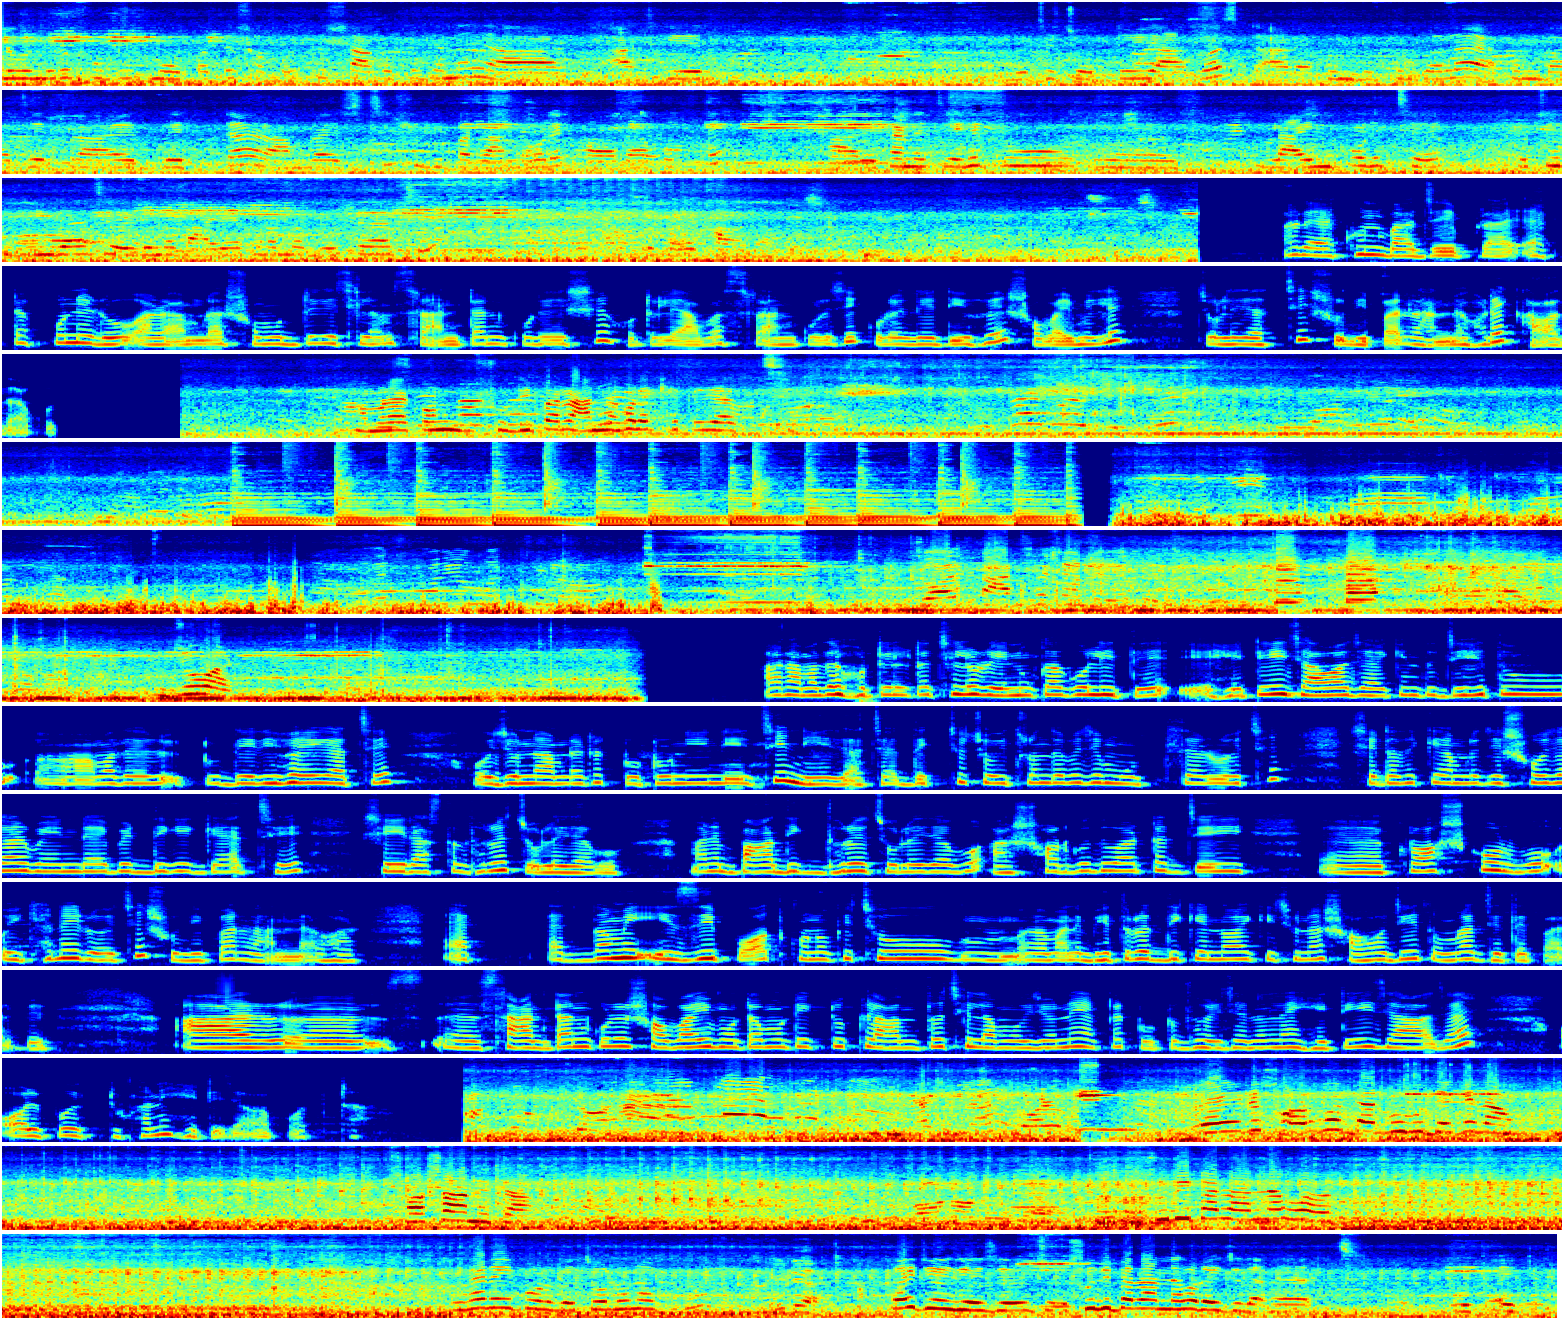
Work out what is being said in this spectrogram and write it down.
Hello বন্ধুরা ফুটিক মৌপাতে সকলকে স্বাগত জানাই। আর আজকের, হচ্ছে চোদ্দোই আগস্ট, আর এখন দুপুরবেলা, এখন বাজে প্রায় দেড়টা, আর আমরা এসেছি সুদীপার রান্নাঘরে খাওয়া দাওয়া করতে। আর এখানে যেহেতু লাইন পড়েছে, প্রচুর ভিড় আছে, ওই জন্য বাইরে এখন আমরা বসে আছি। খাওয়া দাওয়া করছি। আর এখন বাজে প্রায় একটা পনেরো আর আমরা সমুদ্রে গেছিলাম স্নান টান করে এসে হোটেলে আবার স্নান করেছি, করে রেডি হয়ে সবাই মিলে চলে যাচ্ছি সুদীপার রান্নাঘরে খাওয়া দাওয়া করতে। আমরা এখন সুদীপার রান্নাঘরে খেতে যাচ্ছি। জোয়ার। আর আমাদের হোটেলটা ছিল রেণুকা গলিতে হেঁটেই যাওয়া যায়, কিন্তু যেহেতু আমাদের একটু দেরি হয়ে গেছে, ওই জন্য আমরা একটা টোটো নিয়ে নিয়েছি, নিয়ে যাচ্ছি। আর দেখছ চৈত্রন দেবের যে মূর্তিটা রয়েছে, সেটা থেকে আমরা যে সোজা মেন ড্রাইভের দিকে গেছে, সেই রাস্তা ধরে চলে যাব। মানে বাঁ দিক ধরে চলে যাব। আর স্বর্গদুয়ারটা যেই ক্রস করব, ওইখানেই রয়েছে সুদীপার রান্নাঘর। এক একদমই ইজি পথ। কোনো কিছু মানে ভেতরের দিকে নয়, কিছু না, সহজেই তোমরা যেতে পারবে। আর স্নান টান করে সবাই মোটামুটি একটু ক্লান্ত ছিলাম, ওই জন্যই একটা টোটো ধরে নাহলে হেঁটেই যাওয়া যায়, অল্প একটুখানি হেঁটে যাওয়া পথটা। এটা সর্বদার বাবু শ্মশান এটা। রান্নাঘর। এখানেই পড়বে চলুন না একটু এই যে, এই যে সুদীপের রান্নাঘর এই যে দেখা যাচ্ছে। এইটা এইটা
